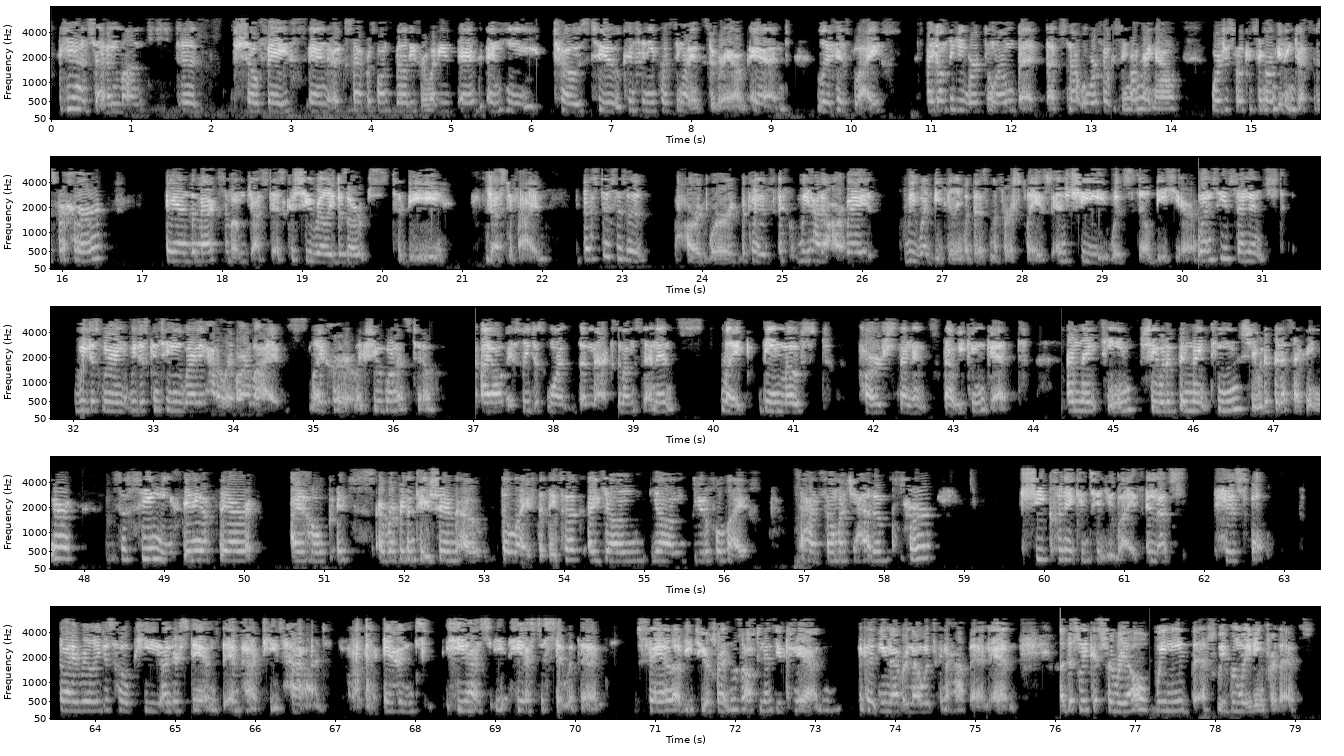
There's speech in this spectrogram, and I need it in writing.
He had seven months to show face and accept responsibility for what he did and he chose to continue posting on Instagram and live his life. I don't think he worked alone, but that's not what we're focusing on right now. We're just focusing on getting justice for her and the maximum justice because she really deserves to be justified. Justice is a hard word because if we had it our way, we would be dealing with this in the first place and she would still be here. Once he's sentenced, we just learn, we just continue learning how to live our lives like her, like she would want us to. I obviously just want the maximum sentence, like the most harsh sentence that we can get I'm 19. She would have been 19. She would have been a second year. So seeing me standing up there, I hope it's a representation of the life that they took, a young, young, beautiful life that had so much ahead of her. She couldn't continue life and that's his fault. So I really just hope he understands the impact he's had and he has, he has to sit with it. Say I love you to your friends as often as you can because you never know what's going to happen. And uh, this week is surreal. We need this. We've been waiting for this.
